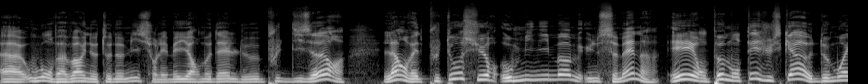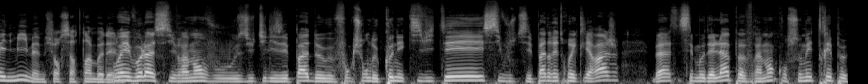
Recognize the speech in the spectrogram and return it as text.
euh, où on va avoir une autonomie sur les meilleurs modèles de plus de 10 heures. Là, on va être plutôt sur au minimum une semaine, et on peut monter jusqu'à deux mois et demi même sur certains modèles. Ouais, voilà, si vraiment vous n'utilisez pas de fonction de connectivité, si vous n'utilisez pas de rétroéclairage, bah, ces modèles-là peuvent vraiment consommer très peu.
